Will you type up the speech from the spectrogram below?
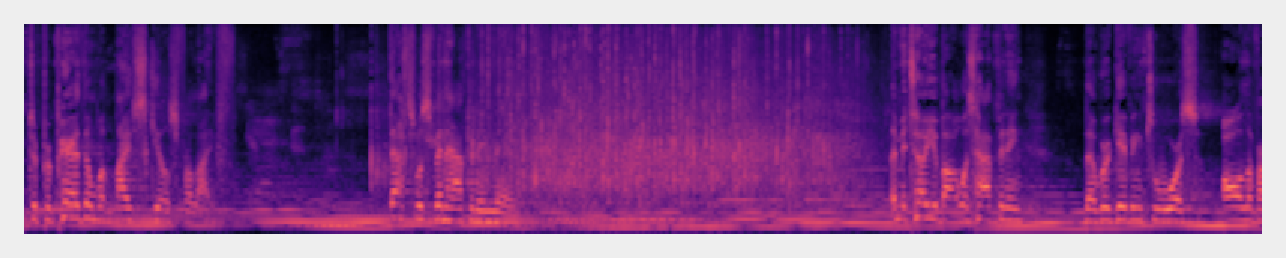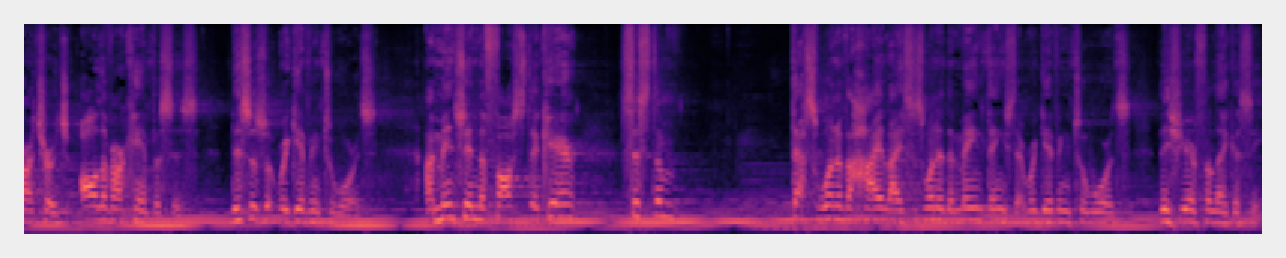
to prepare them with life skills for life. That's what's been happening there. Let me tell you about what's happening that we're giving towards all of our church, all of our campuses. This is what we're giving towards. I mentioned the foster care system. That's one of the highlights, it's one of the main things that we're giving towards this year for Legacy.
